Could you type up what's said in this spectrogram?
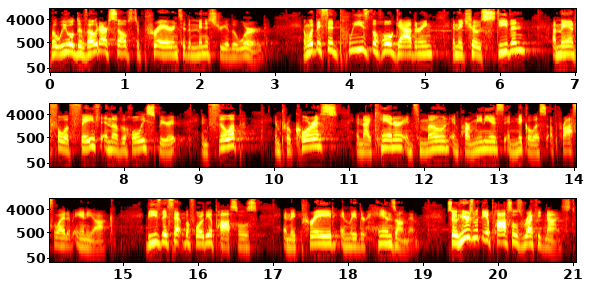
But we will devote ourselves to prayer and to the ministry of the word. And what they said pleased the whole gathering, and they chose Stephen, a man full of faith and of the Holy Spirit, and Philip, and Prochorus, and Nicanor, and Timon, and Parmenas, and Nicholas, a proselyte of Antioch. These they set before the apostles, and they prayed and laid their hands on them. So here's what the apostles recognized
